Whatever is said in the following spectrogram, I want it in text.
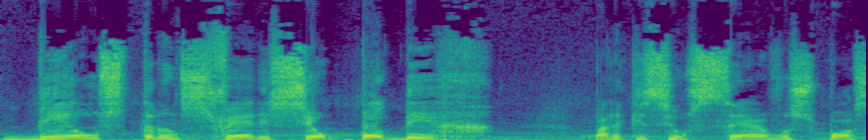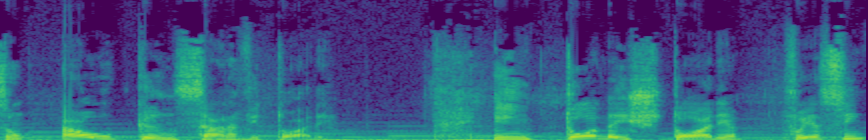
Deus transfere seu poder para que seus servos possam alcançar a vitória. Em toda a história foi assim.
